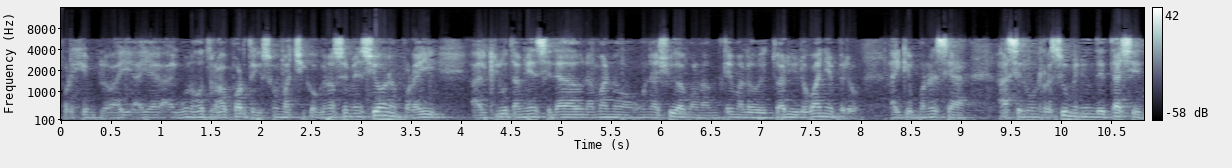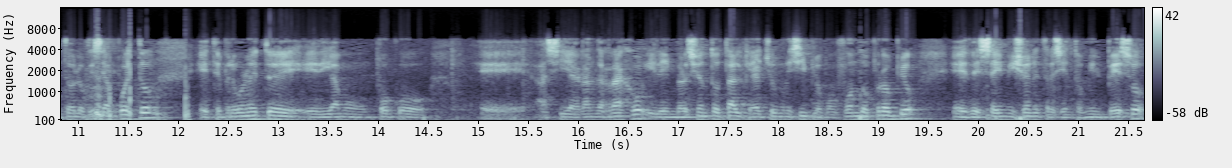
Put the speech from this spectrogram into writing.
por ejemplo, hay, hay, algunos otros aportes que son más chicos que no se mencionan, por ahí al club también se le ha dado una mano, una ayuda con el tema de los vestuarios y los baños, pero hay que ponerse a, hacer un resumen y un detalle de todo lo que se ha puesto, este, pero bueno, esto es, eh, digamos, un poco eh, así a grandes rasgos y la inversión total que ha hecho el municipio con fondos propios es de 6.300.000 pesos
